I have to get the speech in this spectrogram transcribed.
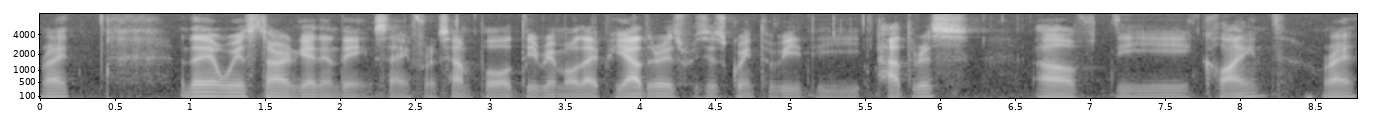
right? And then we start getting things like, for example, the remote IP address, which is going to be the address of the client, right?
